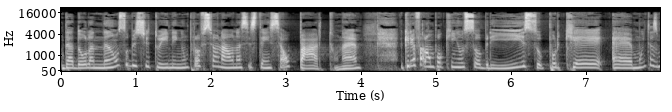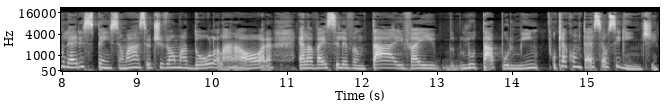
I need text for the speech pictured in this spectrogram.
da doula não substituir nenhum profissional na assistência ao parto, né? Eu queria falar um pouquinho sobre isso, porque é, muitas mulheres pensam: ah, se eu tiver uma doula lá na hora, ela vai se levantar e vai lutar por mim. O que acontece é o seguinte:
